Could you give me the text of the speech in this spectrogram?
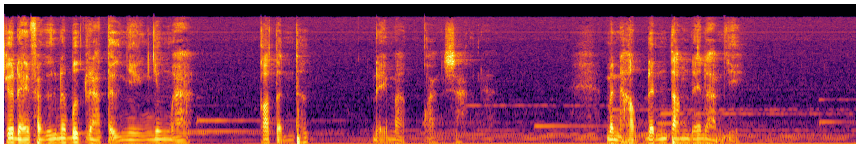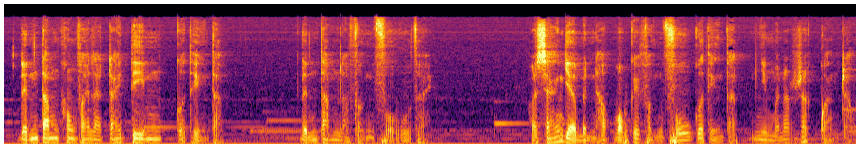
cứ để phản ứng nó bước ra tự nhiên nhưng mà có tỉnh thức để mà quan sát mình học định tâm để làm gì? Định tâm không phải là trái tim của thiền tập. Định tâm là phần phụ thôi. Hồi sáng giờ mình học một cái phần phụ của thiền tập nhưng mà nó rất quan trọng.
